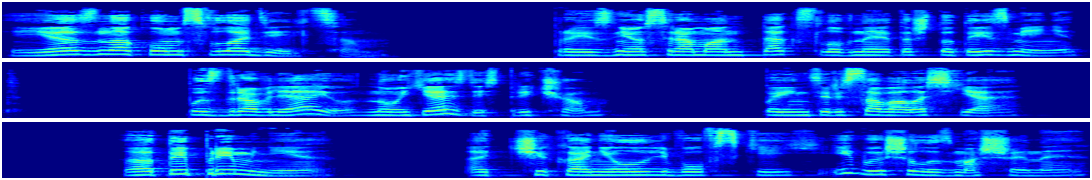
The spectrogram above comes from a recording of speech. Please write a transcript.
«Я знаком с владельцем», — произнес Роман так, словно это что-то изменит. «Поздравляю, но я здесь при чем?» — поинтересовалась я. «А ты при мне», отчеканил Львовский и вышел из машины.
